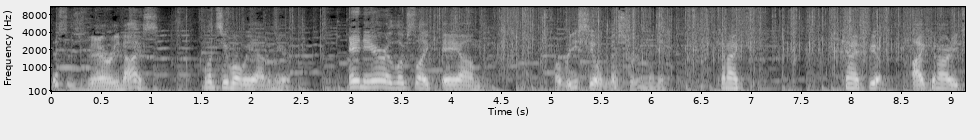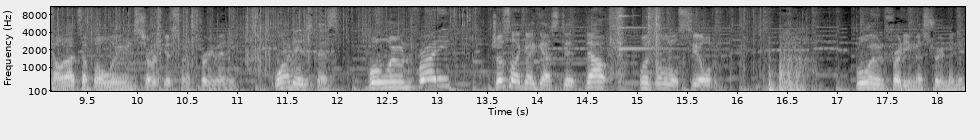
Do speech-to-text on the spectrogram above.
This is very nice. Let's see what we have in here. In here, it looks like a, um, a resealed mystery mini. Can I, can I feel, I can already tell that's a Balloon Circus mystery mini. What is this? Balloon Freddy? Just like I guessed it, that was a little sealed. Balloon Freddy Mystery Mini.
